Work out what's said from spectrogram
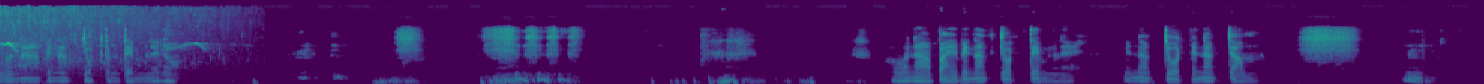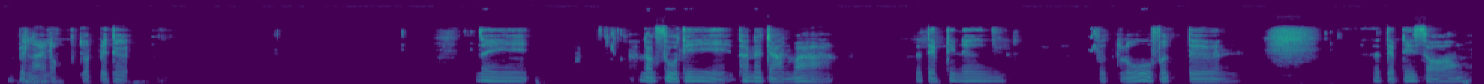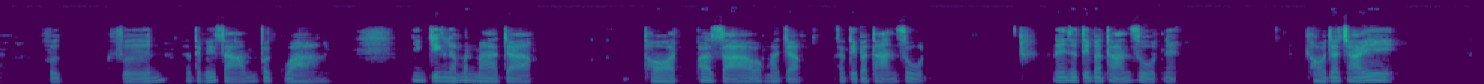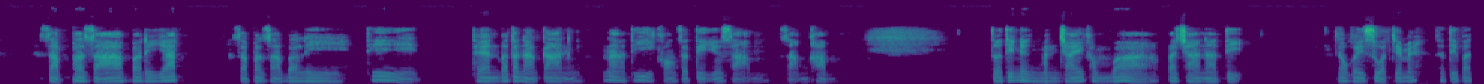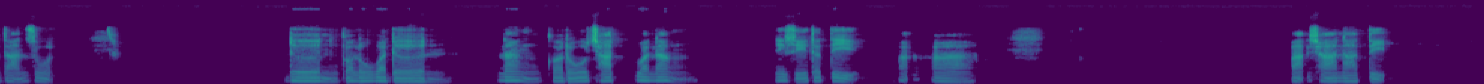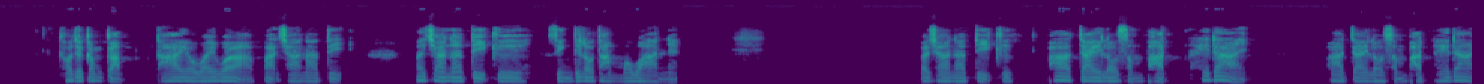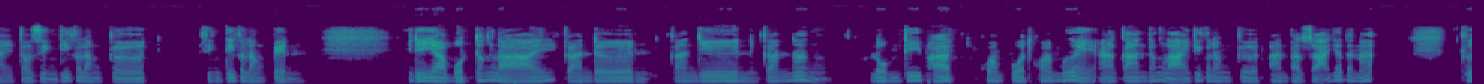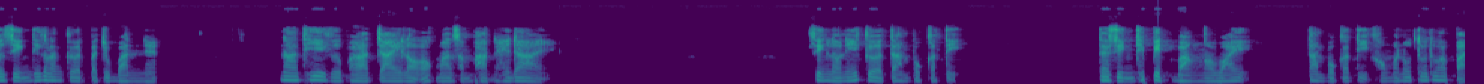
ภาวนาเป็นนักจดกันเต็มเลยเนาะภาวนาไปเป็นนักจดเต็มเลย เป็นนักจดเป็นนักจำอืมไม่เป็นไรหรอกจดไปเถอะ ในหลักสูตรที่ท่านอาจารย์ว่าสเต็ปที่หนึ่งฝึกรู้ฝึกตื่นสเต็ปที่สอง ฝืน สเต็ปที่สามฝึกวาง จริง ๆ แล้วมันมาจากถอดภาษาออกมาจากสติปัฏฐานสูตร ในสติปัฏฐานสูตรเนี่ย เขาจะใช้ศัพท์ภาษาปริยัติศัพท์ภาษาบาลีที่แทนพัฒนาการหน้าที่ของสติอยู่สามสามคำตัวที่หนึ่งมันใช้คำว่าประชานาติ เราเคยสวดใช่ไหมสติปัฏฐานสูตร เดินก็รู้ว่าเดิน นั่งก็รู้ชัดว่านั่ง นิสีทติอ่าปะชานาติ เขาจะกำกับท้ายเอาไว้ว่าปะชานาติปะชานาติคือสิ่งที่เราทำเมื่อวานเนี่ยปะชานาติคือพาใจเราสัมผัสให้ได้พาใจเราสัมผัสให้ได้ ต่อสิ่งที่กำลังเกิด สิ่งที่กำลังเป็น อิเดียาบททั้งหลาย การเดิน การยืน การนั่ง ลมที่พัด ความปวดความเมื่อย อาการทั้งหลายที่กำลังเกิดผ่านภาษายตนะ คือสิ่งที่กำลังเกิดปัจจุบันเนี่ย หน้าที่คือพาใจเราออกมาสัมผัสให้ได้ สิ่งเหล่านี้เกิดตามปกติ แต่สิ่งที่ปิดบังเอาไว้ ตามปกติของมนุษย์ทั่วๆไป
